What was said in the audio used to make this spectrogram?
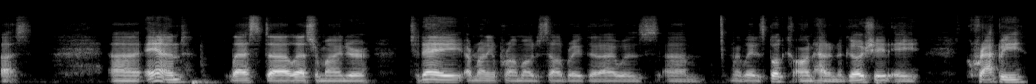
us. Uh, and last, uh, last reminder, today I'm running a promo to celebrate that I was um, my latest book on how to negotiate a crappy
